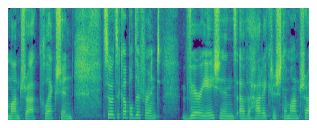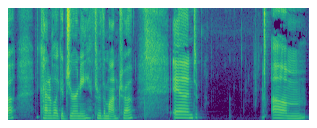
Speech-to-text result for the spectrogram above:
mantra collection so it's a couple different variations of the hare krishna mantra kind of like a journey through the mantra and um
